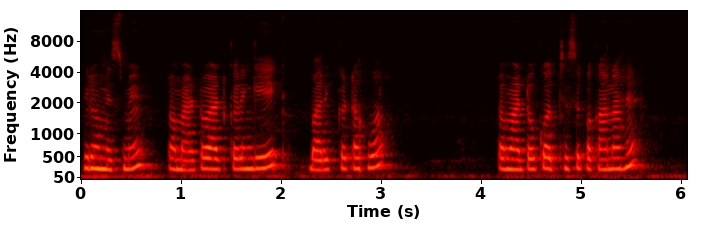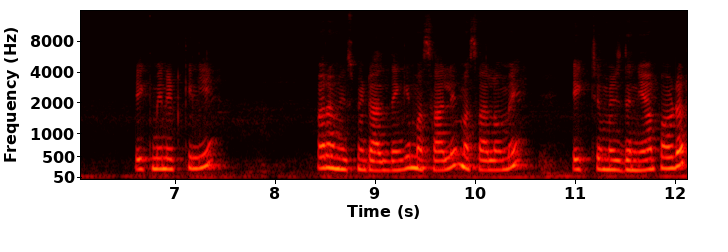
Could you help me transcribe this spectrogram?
फिर हम इसमें टमाटो ऐड करेंगे एक, बारीक कटा हुआ। टमाटो को अच्छे से पकाना है, एक मिनट के लिए। और हम इसमें डाल देंगे मसाले, मसालों में एक चम्मच धनिया पाउडर,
